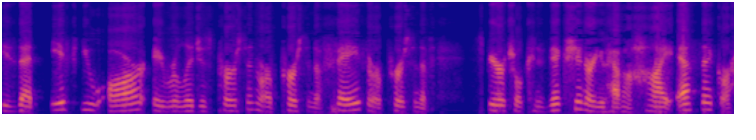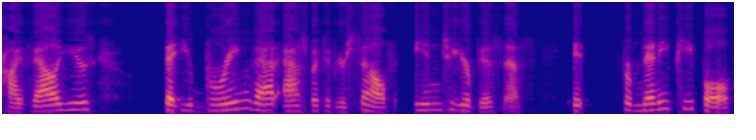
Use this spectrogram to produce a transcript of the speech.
is that if you are a religious person or a person of faith or a person of spiritual conviction or you have a high ethic or high values, that you bring that aspect of yourself into your business. It, for many people,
